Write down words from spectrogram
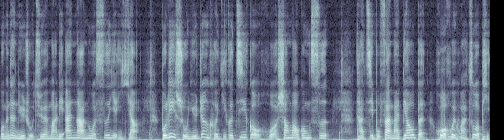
我们的女主角玛丽安娜·诺斯也一样，不隶属于任何一个机构或商贸公司。她既不贩卖标本或绘画作品，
